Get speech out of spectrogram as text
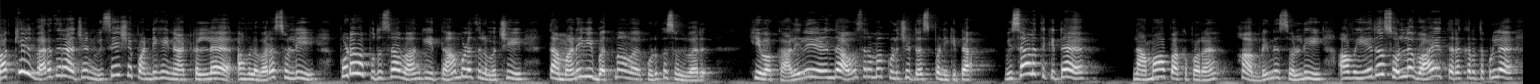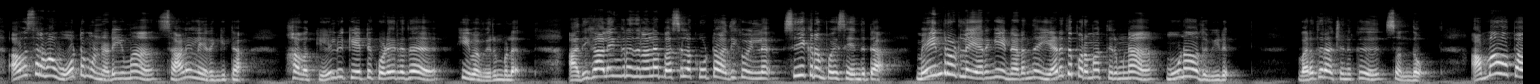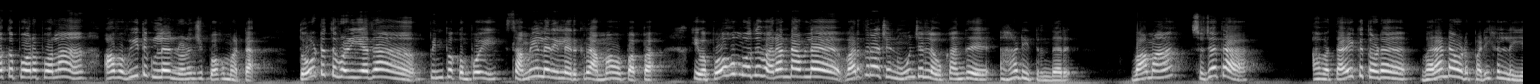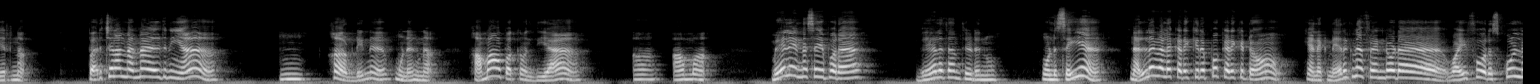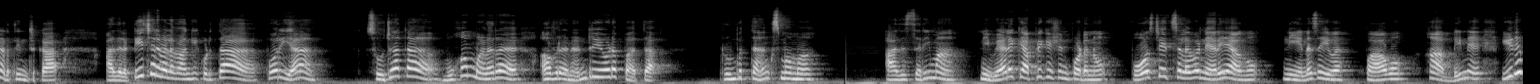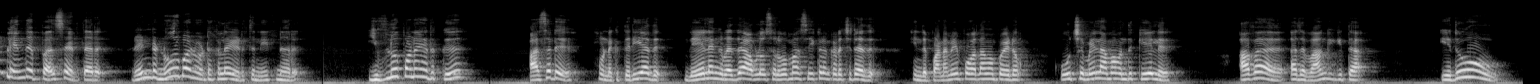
வக்கீல் வரதராஜன் விசேஷ பண்டிகை நாட்களில் அவளை வர சொல்லி புடவை புதுசாக வாங்கி தாம்பூலத்தில் வச்சு தான் மனைவி பத்மாவை கொடுக்க சொல்வார். இவ காலையில எழுந்து அவசரமாக குளிச்சு ட்ரெஸ் பண்ணிக்கிட்டா. விசாலத்துக்கிட்ட நான் அம்மாவை பார்க்க போகிறேன் அப்படின்னு சொல்லி அவள் ஏதோ சொல்ல வாயை திறக்கிறதுக்குள்ள அவசரமாக ஓட்டமும் நடையுமா சாலையில் இறங்கிட்டா. அவள் கேள்வி கேட்டு குடையிறத இவ விரும்பல. அதிகாலைங்கிறதுனால பஸ்ஸில் கூட்டம் அதிகம் இல்லை சீக்கிரம் போய் சேர்ந்துட்டா. மெயின் ரோட்டில் இறங்கி நடந்து இடது புறமாக திரும்பினா மூணாவது வீடு. வரதராஜனுக்கு சொந்தம். அம்மாவை பார்க்க போகிறப்போலாம் அவள் வீட்டுக்குள்ளே நுழைஞ்சு போக மாட்டா. தோட்டத்து வழியாக தான் பின்பக்கம் போய் சமையலறையில் இருக்கிற அம்மாவை பாப்பா. இவ போகும்போது வராண்டாவில் வரதராஜன் ஊஞ்சலில் உட்காந்து ஆடிட்டு இருந்தார் வாமா சுஜாதா. அவள் தயக்கத்தோட வராண்டாவோட படிகளில் ஏறினான் பரிச்சலாம் நன்னா எழுதுனியா? ம் அப்படின்னு முனங்கினா அம்மாவை பக்கம் வந்தியா? ஆ ஆமாம் மேலே என்ன செய்ய போகிற வேலை தான் தேடணும். ஒன்று செய்ய. நல்ல வேலை கிடைக்கிறப்போ கிடைக்கட்டும். எனக்கு நெருங்கின ஃப்ரெண்டோட ஒய்ஃபு ஒரு ஸ்கூல் நடத்தின்னு இருக்கா. அதில் டீச்சர் வேலை வாங்கி கொடுத்தா போறியா? சுஜாதா முகம் மலர அவரை நன்றியோட பார்த்தா. ரொம்ப தேங்க்ஸ் மாமா. அது சரிம்மா. நீ வேலைக்கு அப்ளிகேஷன் போடணும். போஸ்டேஜ் செலவு நிறைய ஆகும். நீ என்ன செய்வ? பாவம். அப்படின்னு இடுப்புலேருந்து பர்ஸ் எடுத்தாரு. ரெண்டு நூறுரூபா நோட்டுகளை எடுத்து நீட்டினாரு. இவ்வளோ பணம் எதுக்கு? அசடு. உனக்கு தெரியாது. வேலைங்கிறது அவ்வளோ சுலபமாக சீக்கிரம் கிடச்சிடாது. இந்த பணமே போதாமல் போயிடும். கூச்சமே இல்லாமல் வந்து கேளு. அவ அதை வாங்கிக்கிட்டா. ஏதோ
